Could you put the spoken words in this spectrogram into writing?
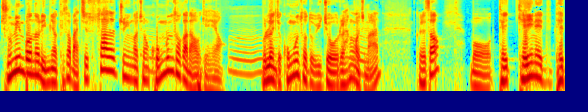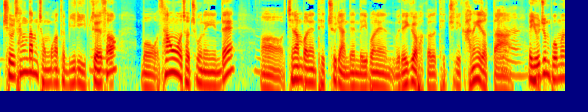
주민번호를 입력해서 마치 수사 중인 것처럼 공문서가 나오게 해요. 음. 물론 이제 공문서도 위조를 한 음. 거지만 그래서 뭐 대- 개인의 대출 상담 정보 같은 거 미리 입수해서 뭐 상호 저축은행인데 어 지난번엔 대출이 안 됐는데 이번엔 뭐 내규가 바뀌어서 대출이 가능해졌다. 네. 그러니까 요즘 보면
